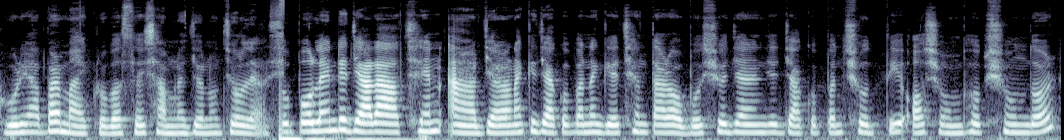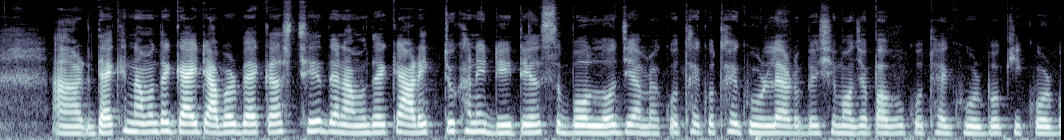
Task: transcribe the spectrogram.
ঘুরে আবার মাইক্রোবাসের সামনের জন্য চলে আসি। তো পোল্যান্ডে যারা আছেন আর যারা নাকি জাকোপানে গেছেন, তারা অবশ্যই জানেন যে জাকোপান সত্যি অসম্ভব সুন্দর। আর দেখেন আমাদের গাইড আবার ব্যাক আসছে। দেন আমাদেরকে আরেকটুখানি ডিটেলস বলল যে আমরা কোথায় কোথায় ঘুরলে আরও বেশি মজা পাবো, কোথায় ঘুরবো, কি করব।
